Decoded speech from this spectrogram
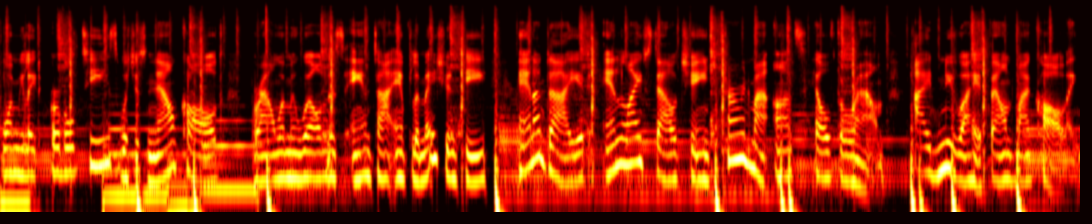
formulate herbal teas, which is now called Brown Women Wellness Anti Inflammation Tea, and a diet and lifestyle change turned my aunt's health around. I knew I had found my calling.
